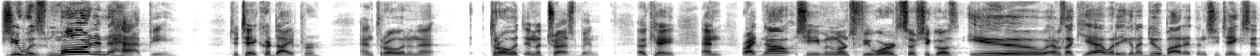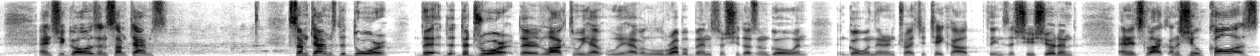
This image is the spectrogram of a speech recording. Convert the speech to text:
she was more than happy to take her diaper and throw it in a throw it in a trash bin okay? And right now she even learns a few words so she goes ew. And I was like yeah what are you gonna do about it? And she takes it and she goes and sometimes sometimes the door the, the, drawer they're locked. We have we have a little rubber band so she doesn't go and go in there and try to take out things that she shouldn't. And it's locked and she'll call us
